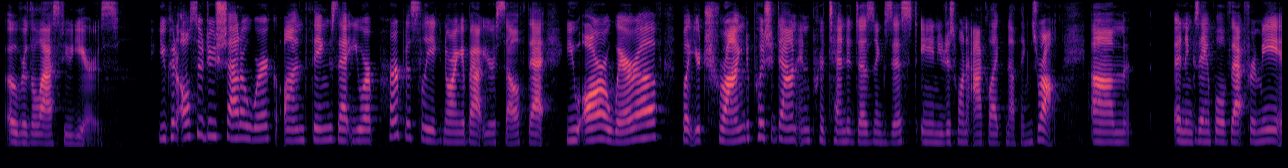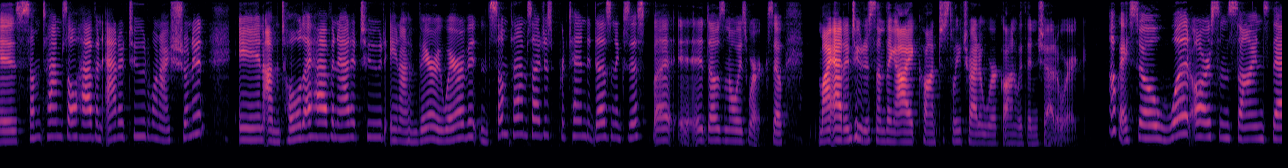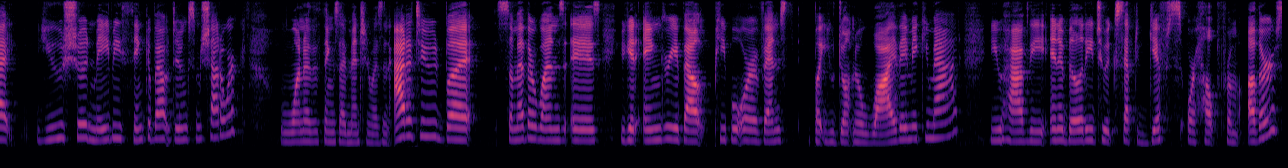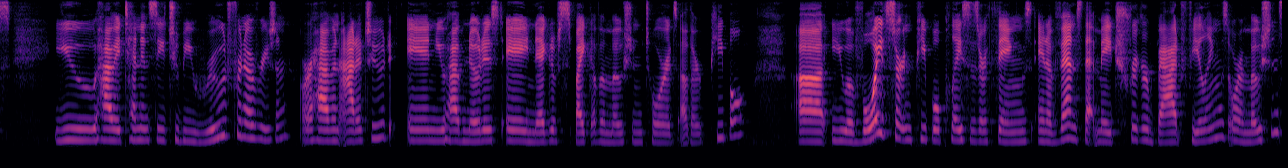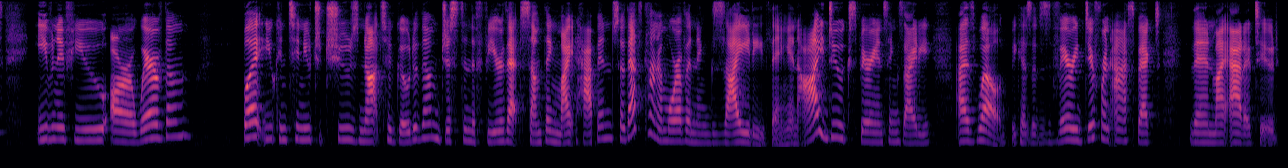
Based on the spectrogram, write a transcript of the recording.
over the last few years. You can also do shadow work on things that you are purposely ignoring about yourself that you are aware of, but you're trying to push it down and pretend it doesn't exist and you just want to act like nothing's wrong. Um, an example of that for me is sometimes I'll have an attitude when I shouldn't, and I'm told I have an attitude and I'm very aware of it, and sometimes I just pretend it doesn't exist, but it doesn't always work. So, my attitude is something I consciously try to work on within shadow work. Okay, so what are some signs that you should maybe think about doing some shadow work? One of the things I mentioned was an attitude, but some other ones is you get angry about people or events but you don't know why they make you mad. You have the inability to accept gifts or help from others. You have a tendency to be rude for no reason or have an attitude, and you have noticed a negative spike of emotion towards other people. Uh, you avoid certain people, places, or things and events that may trigger bad feelings or emotions, even if you are aware of them, but you continue to choose not to go to them just in the fear that something might happen. So that's kind of more of an anxiety thing. And I do experience anxiety as well because it is a very different aspect than my attitude.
